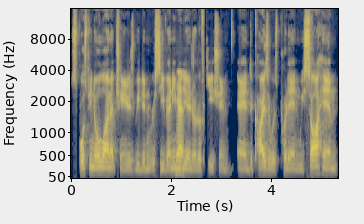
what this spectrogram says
supposed to be no lineup changes. We didn't receive any yes. media notification, and DeKeyser was put in. We saw him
